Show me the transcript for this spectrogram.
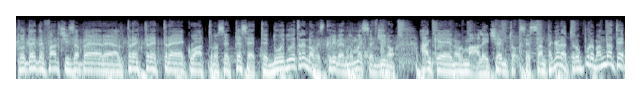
potete farci sapere al 333 477 2239 scrivendo un messaggino anche normale, 160 caratteri, oppure mandate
